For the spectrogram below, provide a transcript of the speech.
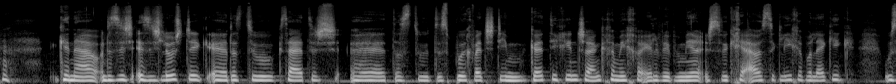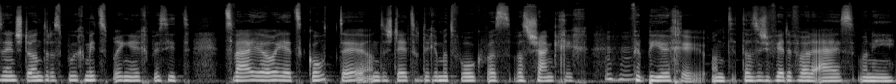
Genau, und es ist, es ist lustig, äh, dass du gesagt hast, äh, dass du das Buch deinem Göttikind schenken Michael, weil bei mir ist es wirklich aus der gleichen Überlegung heraus entstanden, das Buch mitzubringen. Ich bin seit zwei Jahren jetzt Gotte und es stellt sich natürlich immer die Frage, was, was schenke ich mhm. für Bücher? Und das ist auf jeden Fall eins, was ich,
